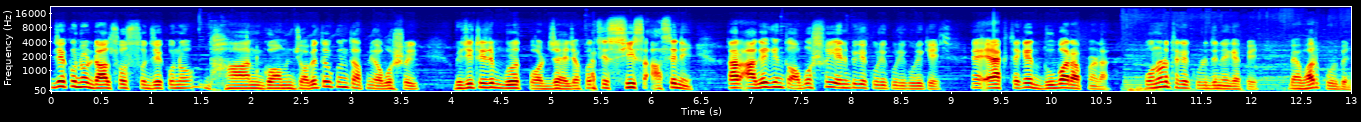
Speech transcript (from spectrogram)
যে কোনো ডাল শস্য যে কোনো ধান, গম জবেতেও কিন্তু আপনি অবশ্যই ভেজিটেটিভ গ্রোথ পর্যায়ে যখন সে শীষ আসেনি তার আগে কিন্তু অবশ্যই এনপিকে কুড়ি কুড়ি কুড়িকে এক থেকে দুবার আপনারা পনেরো থেকে কুড়ি দিনের গ্যাপে ব্যবহার করবেন,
